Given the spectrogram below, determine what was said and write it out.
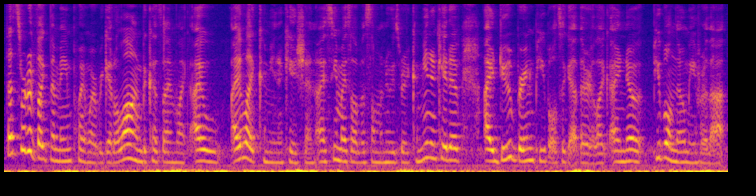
that's sort of like the main point where we get along because I'm like I I like communication. I see myself as someone who's very communicative. I do bring people together. Like I know people know me for that.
